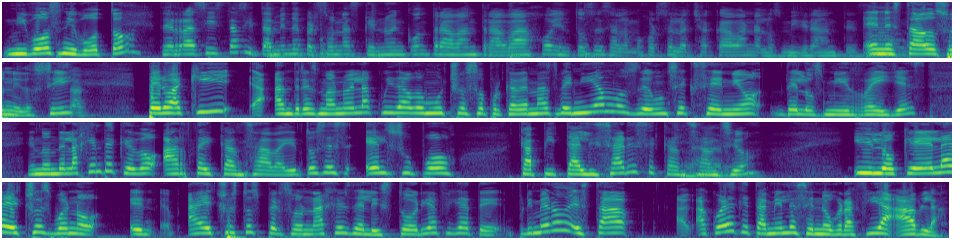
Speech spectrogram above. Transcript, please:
ni voz ni voto. De racistas y también de personas que no encontraban trabajo y entonces a lo mejor se lo achacaban a los migrantes. En Estados Unidos, sí. Pero aquí Andrés Manuel ha cuidado mucho eso porque además veníamos de un sexenio de los mis reyes en donde la gente quedó harta y cansada y entonces él supo capitalizar ese cansancio y lo que él ha hecho es, bueno, ha hecho estos personajes de la historia, fíjate, primero está acuérdate que también la escenografía habla,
